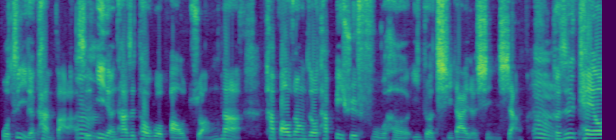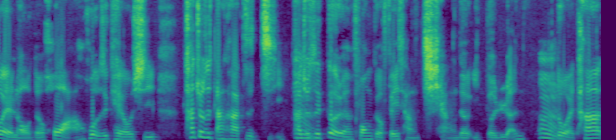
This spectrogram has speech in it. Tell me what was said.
我自己的看法啦，嗯是艺人他是透过包装，那他包装之后，他必须符合一个期待的形象。嗯可是 KOL 的话，或者是 KOC，他就是当他自己，他就是个人风格非常强的一个人。嗯，对他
